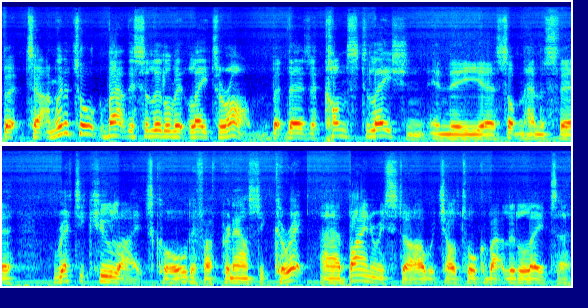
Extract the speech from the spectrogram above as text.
But uh, I'm going to talk about this a little bit later on. But there's a constellation in the uh, southern hemisphere, Reticuli it's called, if I've pronounced it correct, uh, binary star, which I'll talk about a little later.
